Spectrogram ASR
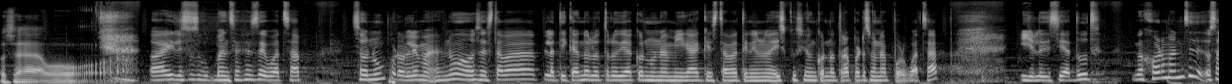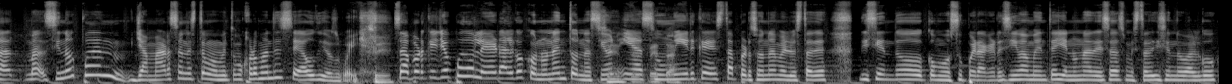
O sea, o... Ay, esos mensajes de WhatsApp son un problema, ¿no? O sea, estaba platicando el otro día con una amiga que estaba teniendo una discusión con otra persona por WhatsApp y yo le decía, dude, Mejor mándense, o sea, si no pueden llamarse en este momento, mejor mándense audios, güey. O sea, porque yo puedo leer algo con una entonación y asumir que esta persona me lo está diciendo como súper agresivamente y en una de esas me está diciendo algo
